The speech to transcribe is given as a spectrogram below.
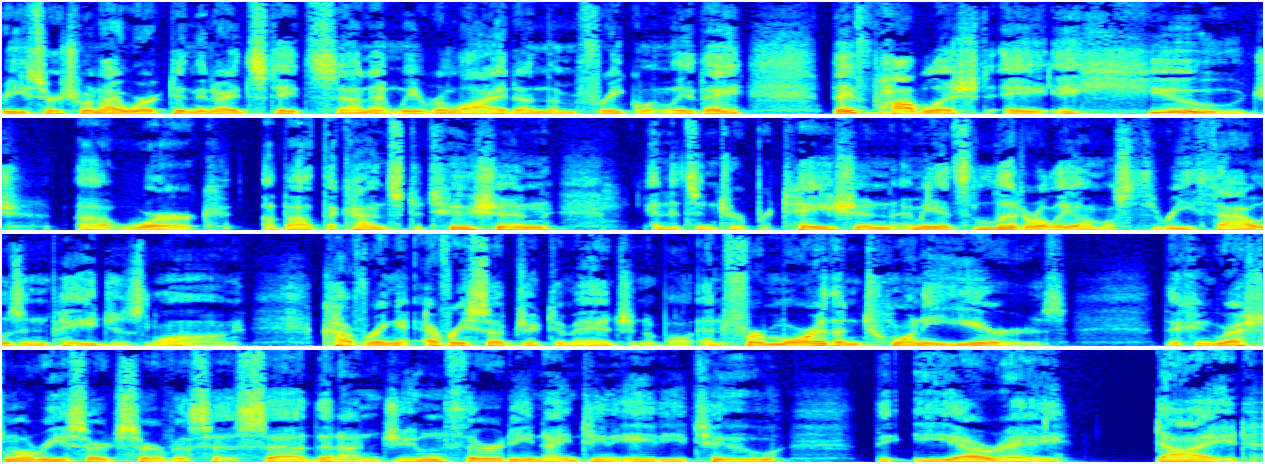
research. When I worked in the United States Senate, we relied on them frequently. They they've published a, a huge uh, work about the Constitution and its interpretation. I mean, it's literally almost 3,000 pages long, covering every subject imaginable. And for more than 20 years, the Congressional Research Service has said that on June 30, 1982, the ERA died.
